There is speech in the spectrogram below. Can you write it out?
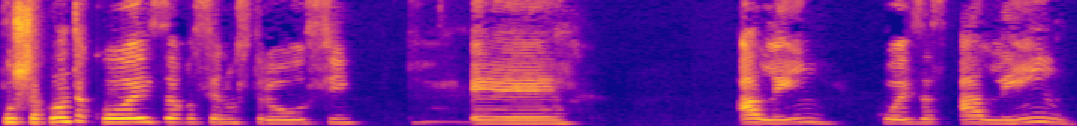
Puxa, quanta coisa você nos trouxe. É, além, coisas além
